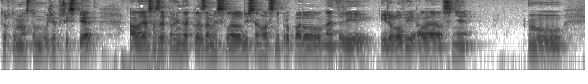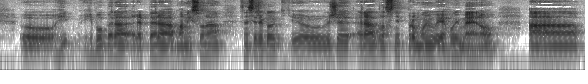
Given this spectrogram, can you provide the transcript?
to k tomu nás to může přispět ale já jsem se první takhle zamyslel, když jsem vlastně propadl ne tedy idolovi, ale vlastně u, u hipopera, repera Mamisona, jsem si řekl, že rád vlastně promuju jeho jméno a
